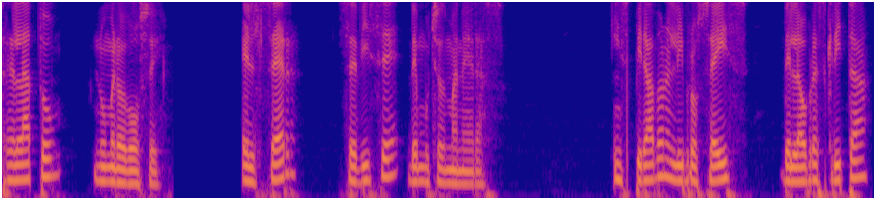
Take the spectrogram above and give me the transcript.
Relato número 12. El ser se dice de muchas maneras. Inspirado en el libro 6 de la obra escrita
